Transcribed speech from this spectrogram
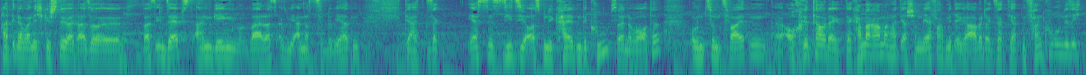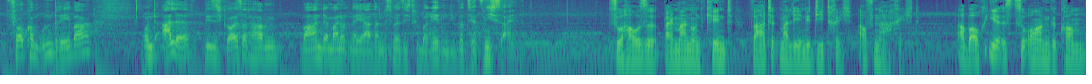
hat ihn aber nicht gestört. Also äh, was ihn selbst anging, war das irgendwie anders zu bewerten. Der hat gesagt, erstens sieht sie aus wie eine kaltende Kuh, seine Worte. Und zum Zweiten, äh, auch Rittau, der, der, Kameramann, hat ja schon mehrfach mit ihr gearbeitet, hat gesagt, die hat ein Pfannkuchengesicht, vollkommen undrehbar. Und alle, die sich geäußert haben, waren der Meinung, naja, da müssen wir jetzt nicht drüber reden, die wird es jetzt nicht sein. Zu Hause bei Mann und Kind wartet Marlene Dietrich auf Nachricht. Aber auch ihr ist zu Ohren gekommen.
